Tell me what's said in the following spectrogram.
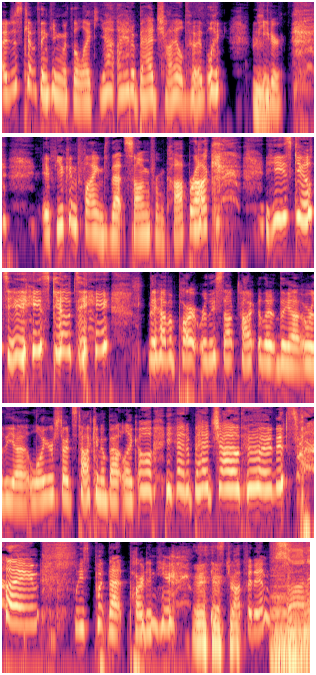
I just kept thinking with the like, yeah, I had a bad childhood. Like, Mm. Peter, if you can find that song from Cop Rock, he's guilty, he's guilty. They have a part where they stop talking, the, the uh, where the uh, lawyer starts talking about like, oh, he had a bad childhood. It's fine. Please put that part in here. Please drop it in. Sonny,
